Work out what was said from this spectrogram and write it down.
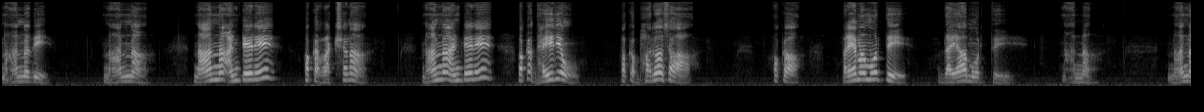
నాన్నది. నాన్న నాన్న అంటేనే ఒక రక్షణ. నాన్న అంటేనే ఒక ధైర్యం ఒక భరోసా ఒక ప్రేమమూర్తి దయామూర్తి. నాన్న నాన్న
